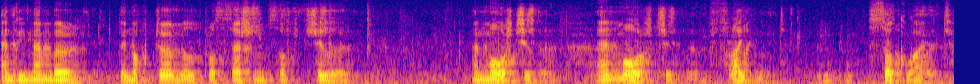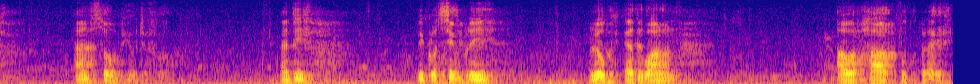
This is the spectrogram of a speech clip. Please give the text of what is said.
and remember the nocturnal processions of children and more children and more children, frightened, so quiet and so beautiful. And if we could simply look at one, our heart would break.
